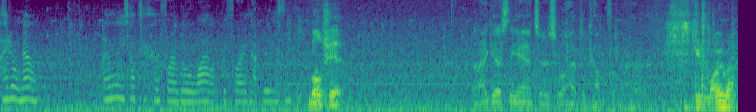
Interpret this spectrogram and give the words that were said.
I don't know. I only talked to her for a little while before I got really sleepy. Bullshit. I guess the answers will have to come from her. Kid Moira.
